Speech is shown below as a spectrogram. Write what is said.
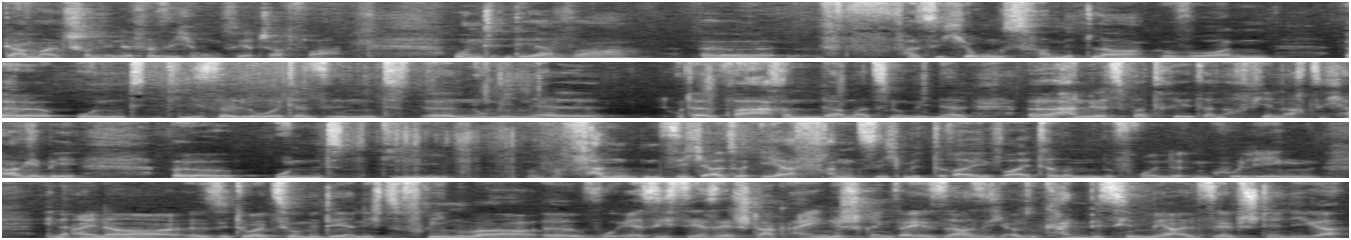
damals schon in der Versicherungswirtschaft war. Und der war äh, Versicherungsvermittler geworden äh, und diese Leute sind äh, nominell oder waren damals nominell äh, Handelsvertreter nach 84 HGB äh, und die fanden sich, also er fand sich mit drei weiteren befreundeten Kollegen in einer Situation, mit der er nicht zufrieden war, äh, wo er sich sehr, sehr stark eingeschränkt war. Er sah sich also kein bisschen mehr als Selbstständiger.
